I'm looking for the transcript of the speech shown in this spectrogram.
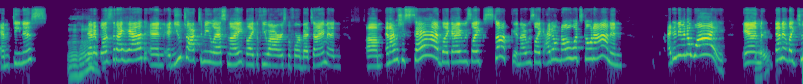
emptiness Mhm. that it was that I had, and and you talked to me last night, like a few hours before bedtime, and um and I was just sad, like I was like stuck, and I was like, I don't know what's going on, and I didn't even know why. And Right. then at like two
